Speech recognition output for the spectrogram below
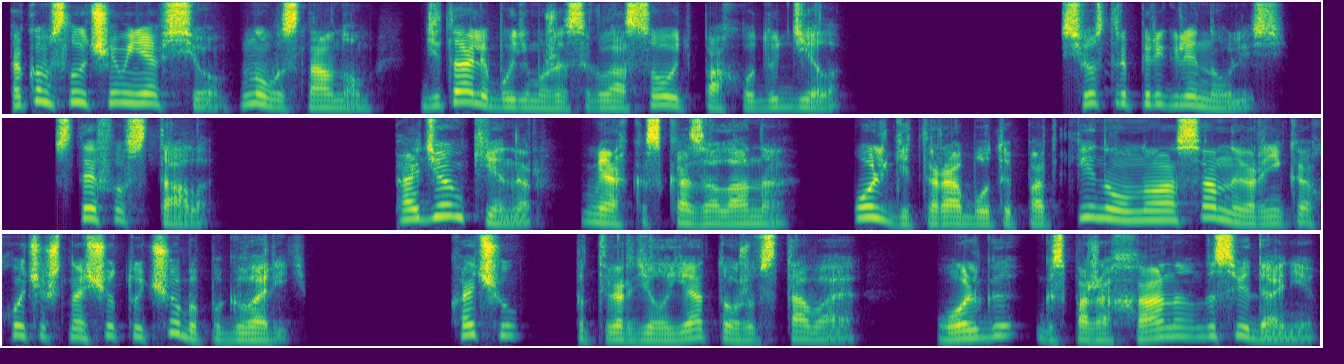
В таком случае у меня все, ну, в основном. Детали будем уже согласовывать по ходу дела. Сестры переглянулись. Стефа встала. «Пойдем, Кеннер», — мягко сказала она. «Ольге ты работы подкинул, ну а сам наверняка хочешь насчет учебы поговорить». «Хочу», — подтвердил я, тоже вставая. «Ольга, госпожа Хана, до свидания».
